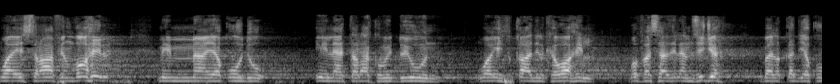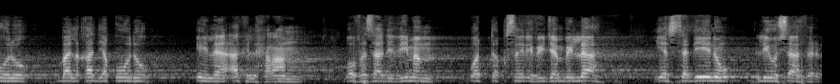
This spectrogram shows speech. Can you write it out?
وإسراف ظاهر مما يقود إلى تراكم الديون وإثقال الكواهل وفساد الأمزجة بل قد يقول بل قد يقود إلى أكل الحرام وفساد الذمم والتقصير في جنب الله يستدين ليسافر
